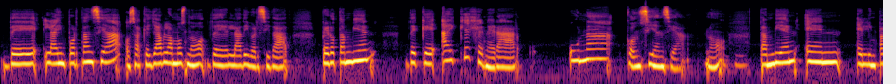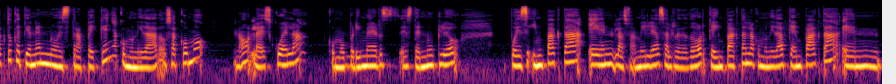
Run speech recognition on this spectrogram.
de la importancia, o sea, que ya hablamos, ¿no? De la diversidad, pero también de que hay que generar una conciencia, ¿no? También en el impacto que tiene nuestra pequeña comunidad, o sea, como, ¿no? La escuela como primer este núcleo pues impacta en las familias alrededor, que impacta en la comunidad, que impacta en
